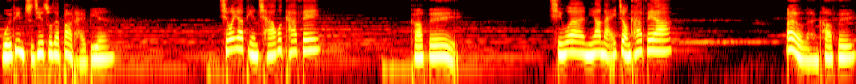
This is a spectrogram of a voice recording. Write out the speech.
我一定直接坐在吧台边。请问要点茶或咖啡？咖啡。请问你要哪一种咖啡啊？爱尔兰咖啡。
